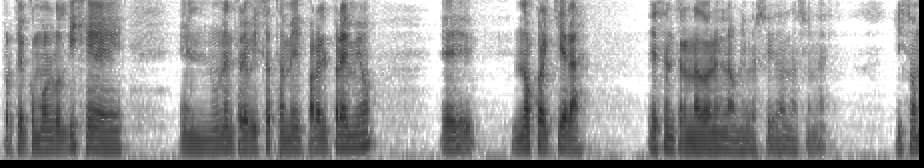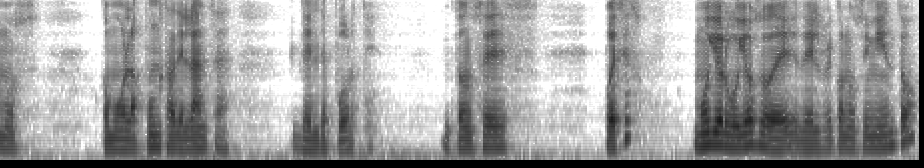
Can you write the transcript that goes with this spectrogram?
porque como lo dije en una entrevista también para el premio, eh, no cualquiera es entrenador en la Universidad Nacional. Y somos como la punta de lanza del deporte. Entonces, pues eso, muy orgulloso del reconocimiento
